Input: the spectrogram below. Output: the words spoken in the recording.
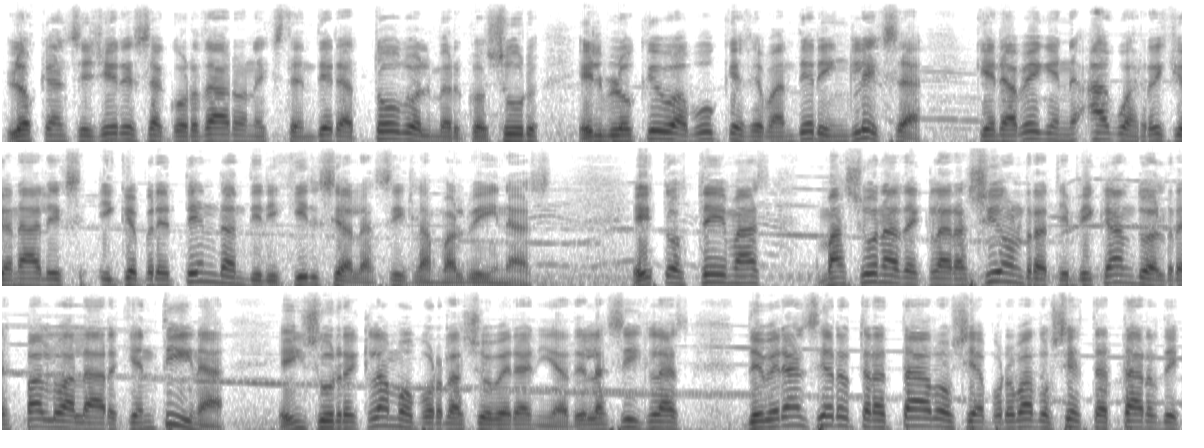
los cancilleres acordaron extender a todo el Mercosur el bloqueo a buques de bandera inglesa que naveguen aguas regionales y que pretendan dirigirse a las Islas Malvinas. Estos temas, más una declaración ratificando el respaldo a la Argentina en su reclamo por la soberanía de las islas, deberán ser tratados y aprobados esta tarde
